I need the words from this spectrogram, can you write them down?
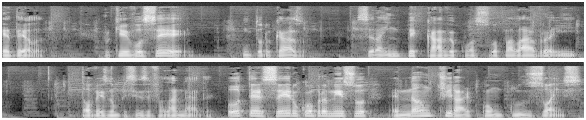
é dela. Porque você, em todo caso, será impecável com a sua palavra e talvez não precise falar nada. O terceiro compromisso é não tirar conclusões.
